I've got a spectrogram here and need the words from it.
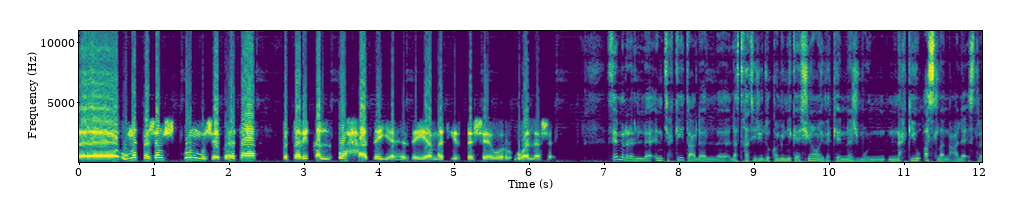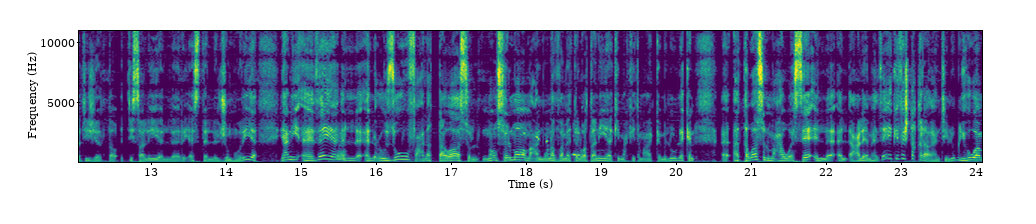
آه وما تنجمش تكون مجابهتها بالطريقة الأحادية هذه من غير تشاور ولا شيء. ثامر انت حكيت على ال stratégie de communication إذا كان نجموا نحكيو أصلا على استراتيجية اتصالية لرئاسه الجمهورية. يعني هذايا نعم. العزوف على التواصل non seulement مع المنظمات الوطنية كما حكيت معك من لكن التواصل مع وسائل الإعلام هذايا كيفاش تقراها أنت؟ اللي هو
